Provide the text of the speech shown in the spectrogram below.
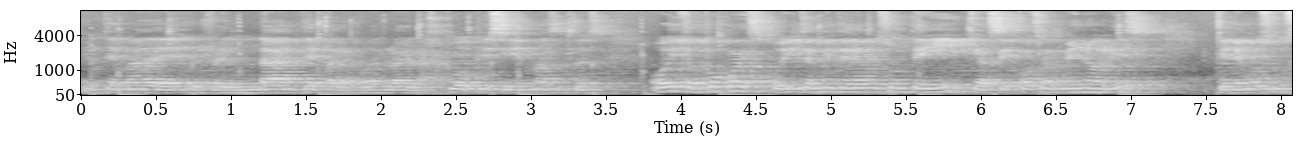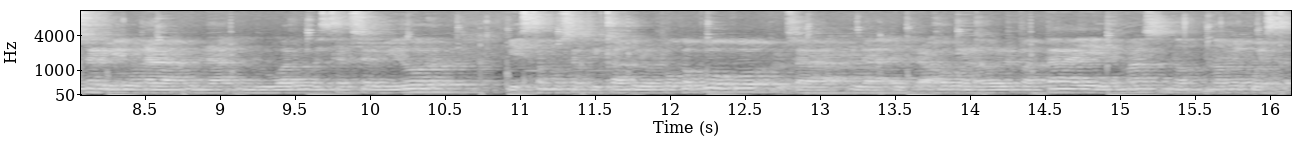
el tema del redundante para poderlo de las copias y demás. Entonces, hoy tampoco es, hoy también tenemos un TI que hace cosas menores, tenemos un, servidor, un lugar donde está el servidor y estamos aplicándolo poco a poco, o sea, el trabajo con la doble pantalla y demás no, no me cuesta.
